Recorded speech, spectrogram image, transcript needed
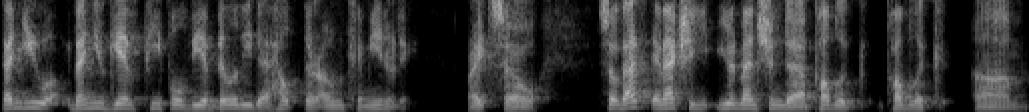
then you then you give people the ability to help their own community, right? So so that and actually you had mentioned uh, public public um,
